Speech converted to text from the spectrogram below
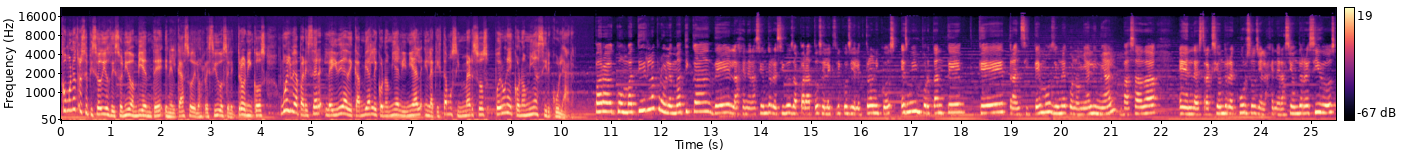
Como en otros episodios de Sonido Ambiente, en el caso de los residuos electrónicos, vuelve a aparecer la idea de cambiar la economía lineal en la que estamos inmersos por una economía circular. Para combatir la problemática de la generación de residuos de aparatos eléctricos y electrónicos, es muy importante que transitemos de una economía lineal basada en la extracción de recursos y en la generación de residuos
